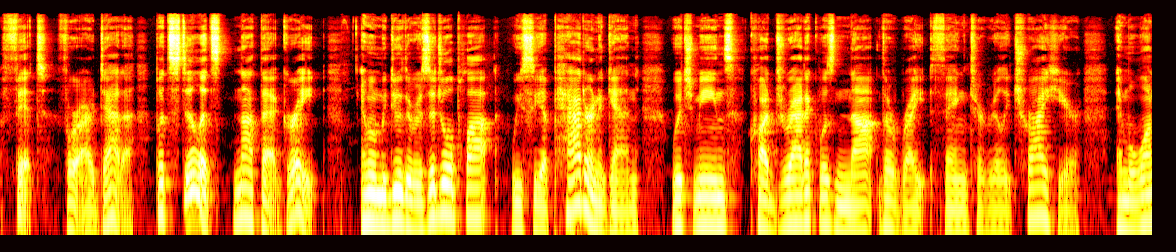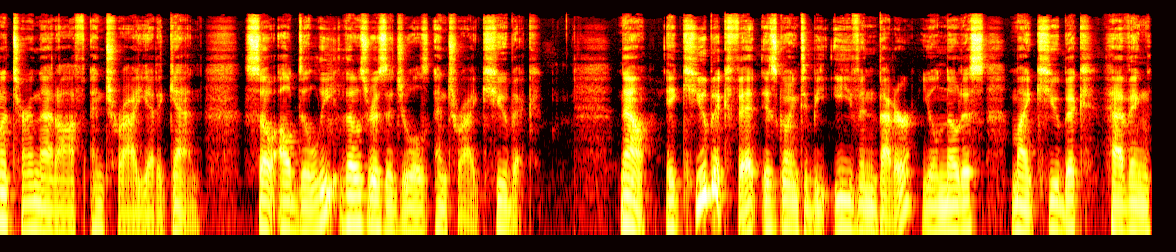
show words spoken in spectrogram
fit for our data, but still it's not that great. And when we do the residual plot, we see a pattern again, which means quadratic was not the right thing to really try here, and we'll want to turn that off and try yet again. So I'll delete those residuals and try cubic. Now, a cubic fit is going to be even better. You'll notice my cubic having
